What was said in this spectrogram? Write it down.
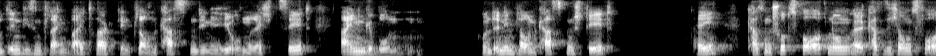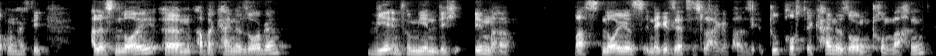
und in diesen kleinen Beitrag den blauen Kasten, den ihr hier oben rechts seht, eingebunden. Und in dem blauen Kasten steht, hey, Kassenschutzverordnung, äh, Kassensicherungsverordnung heißt die, alles neu, ähm, aber keine Sorge, wir informieren dich immer, was Neues in der Gesetzeslage passiert. Du brauchst dir keine Sorgen drum machen.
